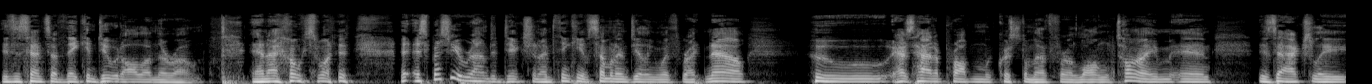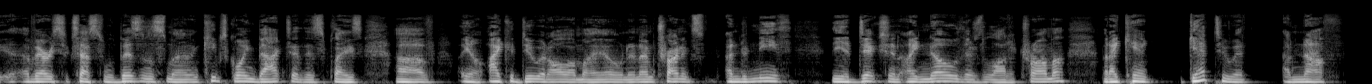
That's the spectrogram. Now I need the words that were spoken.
is a sense of they can do it all on their own, and I always wanted, especially around addiction. I'm thinking of someone I'm dealing with right now who has had a problem with crystal meth for a long time and is actually a very successful businessman and keeps going back to this place of, you know, I could do it all on my own. And I'm trying to, underneath the addiction, I know there's a lot of trauma, but I can't get to it enough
